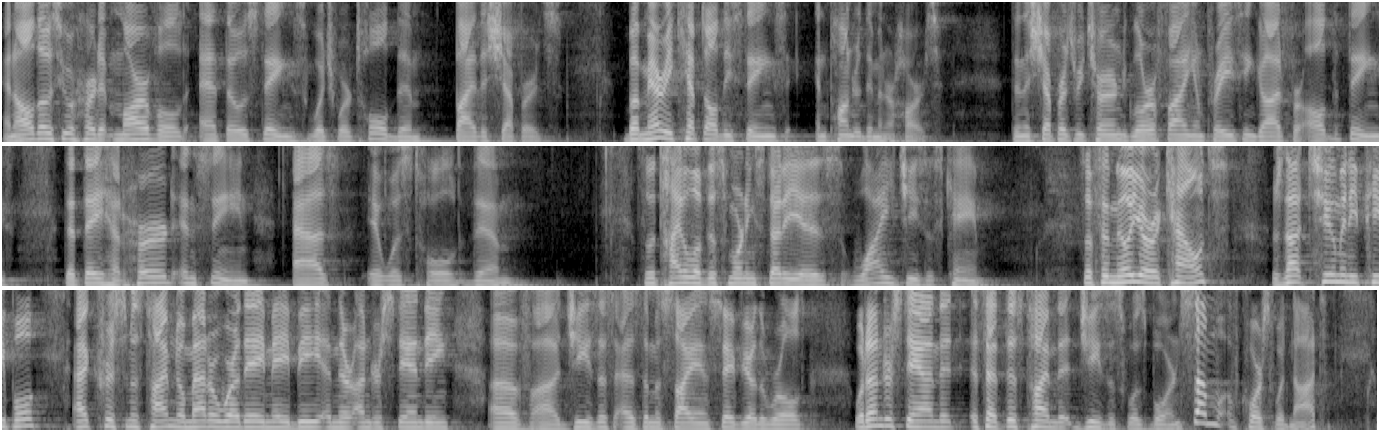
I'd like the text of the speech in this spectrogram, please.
And all those who heard it marveled at those things which were told them by the shepherds. But Mary kept all these things and pondered them in her heart. Then the shepherds returned, glorifying and praising God for all the things that they had heard and seen as it was told them. So, the title of this morning's study is Why Jesus Came. It's a familiar account. There's not too many people at Christmas time, no matter where they may be in their understanding of uh, Jesus as the Messiah and Savior of the world, would understand that it's at this time that Jesus was born. Some, of course, would not,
